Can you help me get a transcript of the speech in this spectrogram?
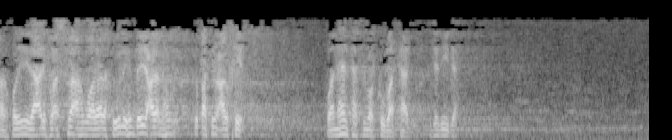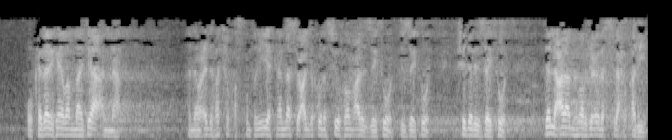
قال قل إني لا أعرف أسماءهم وألوان خيولهم دليل على أنهم يقاتلون على الخيل. وأنها انتهت المركوبات هذه الجديده وكذلك أيضا ما جاء أن أنه عند فتح القسطنطينية كان الناس يعلقون سيوفهم على الزيتون في الزيتون شجر الزيتون. دل على أنهم يرجعون إلى السلاح القديم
